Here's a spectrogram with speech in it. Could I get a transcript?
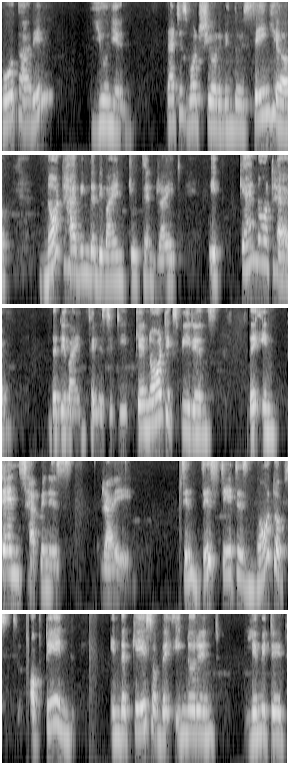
both are in union. That is what Sri Aurobindo is saying here. Not having the divine truth and right, it cannot have the divine felicity, it cannot experience the intense happiness, Rai since this state is not ob- obtained in the case of the ignorant, limited,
